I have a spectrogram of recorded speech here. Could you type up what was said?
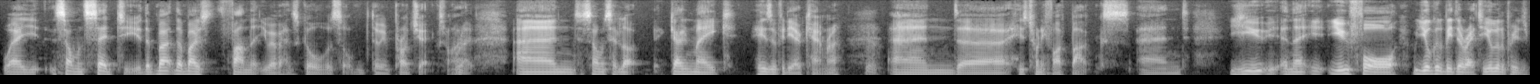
where you, someone said to you the the most fun that you ever had at school was sort of doing projects, right? Right. And someone said, "Look, go and make here's a video camera, and uh, here's twenty five bucks, and you and then you four, you're going to be director, you're going to be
